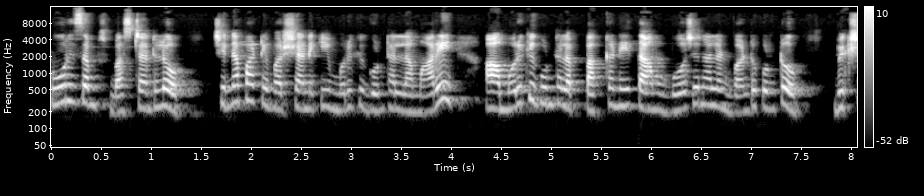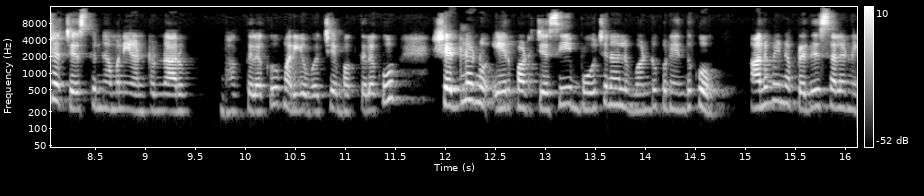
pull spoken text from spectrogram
టూరిజం బస్టాండ్లో చిన్నపాటి వర్షానికి మురికి గుంటల్లా మారి ఆ మురికి గుంటల పక్కనే తాము భోజనాలను వండుకుంటూ భిక్ష చేస్తున్నామని అంటున్నారు. భక్తులకు మరియు వచ్చే భక్తులకు షెడ్లను ఏర్పాటు చేసి భోజనాలు వండుకునేందుకు అనువైన ప్రదేశాలను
